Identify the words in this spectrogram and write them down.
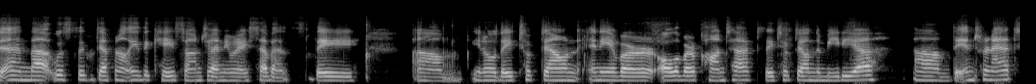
and that was the, definitely the case on January 7th. They um, you know, they took down any of our all of our contact. They took down the media um, the internet.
